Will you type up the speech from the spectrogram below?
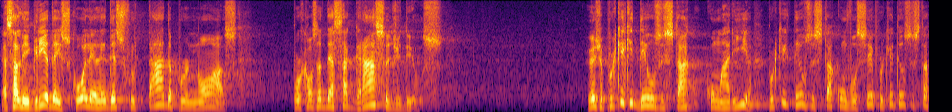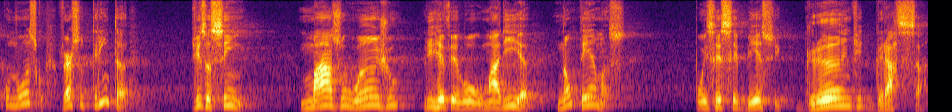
Essa alegria da escolha, ela é desfrutada por nós por causa dessa graça de Deus. Veja, por que, que Deus está com Maria? Por que Deus está com você? Por que Deus está conosco? Verso 30 diz assim: Mas o anjo lhe revelou: Maria, não temas, pois recebeste grande graça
